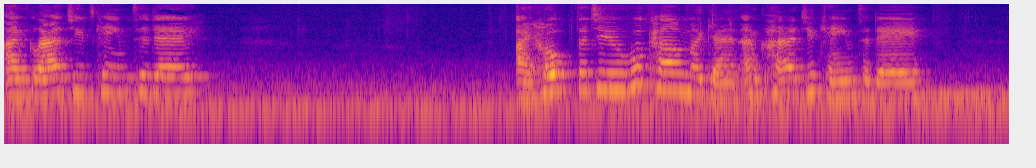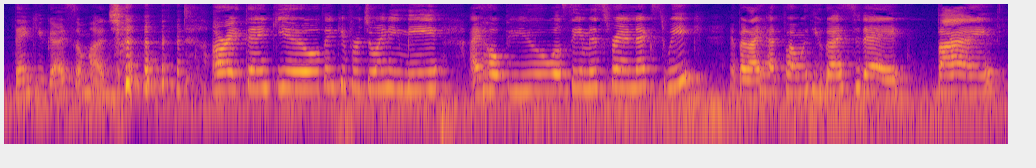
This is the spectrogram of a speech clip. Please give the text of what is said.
I'm glad you came today. I hope that you will come again. I'm glad you came today. Thank you guys so much. All right, thank you. Thank you for joining me. I hope you will see Miss Fran next week, but I had fun with you guys today. Bye.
